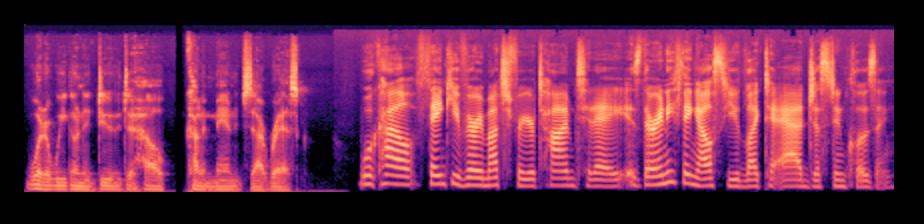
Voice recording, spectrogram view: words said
What are we going to do to help kind of manage that risk? Well, Kyle, thank you very much for your time today. Is there anything else you'd like to add just in closing?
